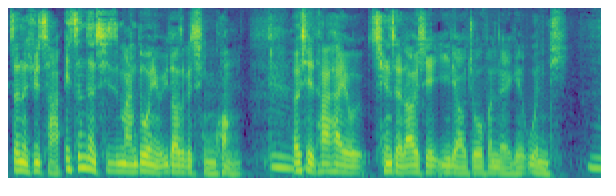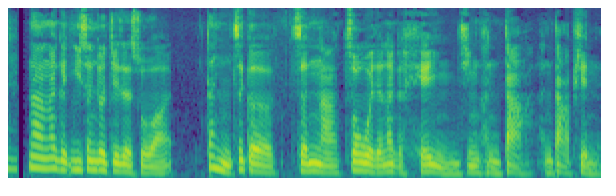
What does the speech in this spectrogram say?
真的去查，诶，真的其实蛮多人有遇到这个情况，嗯而且他还有牵扯到一些医疗纠纷的一个问题。嗯，那那个医生就接着说啊，但你这个针啊，周围的那个黑影已经很大很大片了，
